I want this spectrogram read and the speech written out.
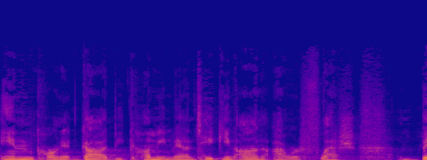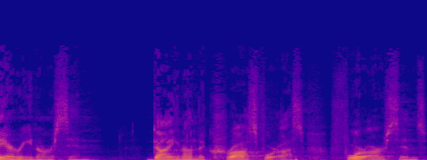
incarnate, God becoming man, taking on our flesh, bearing our sin, dying on the cross for us, for our sins,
